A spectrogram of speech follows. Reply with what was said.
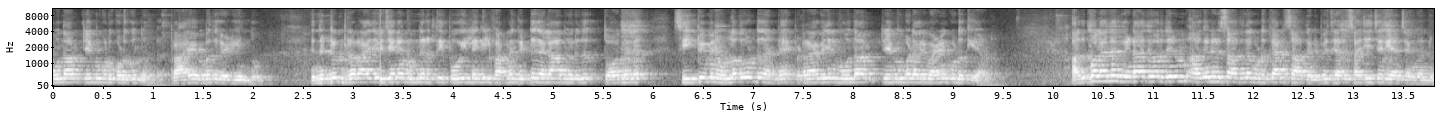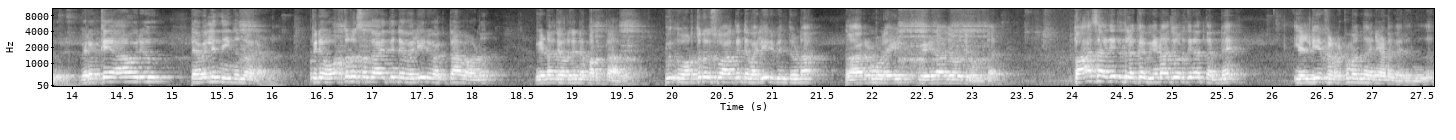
മൂന്നാം ടീം കൂടെ കൊടുക്കുന്നുണ്ട്. പ്രായം എൺപത് കഴിയുന്നു. എന്നിട്ടും പിണറായി വിജയനെ മുൻനിർത്തി പോയില്ലെങ്കിൽ ഭരണം കിട്ടുകയില്ല എന്നൊരു തോന്നൽ സി പി എമ്മിന് ഉള്ളതുകൊണ്ട് തന്നെ പിണറായി വിജയൻ മൂന്നാം ടൈമും കൂടെ അവർ വഴി കൊടുക്കുകയാണ്. അതുപോലെ തന്നെ വീണാ ജോർജിനും അങ്ങനെ ഒരു സാധ്യത കൊടുക്കാൻ സാധ്യത ഇപ്പൊ സജി ചെറിയ ചെങ്ങന്നൂർ ഇവരൊക്കെ ആ ഒരു ലെവലിൽ നീങ്ങുന്നവരാണ്. പിന്നെ ഓർത്തഡോക്സ് സമുദായത്തിന്റെ വലിയൊരു വക്താവാണ് വീണാ ജോർജിന്റെ ഭർത്താവ്. ഓർത്തഡോക്സ് വിഭാഗത്തിന്റെ വലിയൊരു പിന്തുണ ആറന്മുളയിൽ വീണാ ജോർജിനുണ്ട്. അപ്പോൾ ആ സാഹചര്യത്തിലൊക്കെ വീണ ജോർജിനെ തന്നെ എൽ ഡി എഫ് ഇറക്കുമെന്ന് തന്നെയാണ് കരുതുന്നത്.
